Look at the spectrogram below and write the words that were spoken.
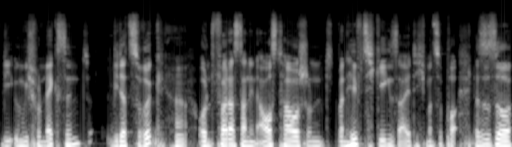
die irgendwie schon weg sind, wieder zurück Ja. und förderst dann den Austausch und man hilft sich gegenseitig, man support. Das ist so,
